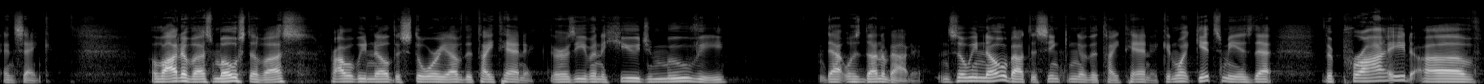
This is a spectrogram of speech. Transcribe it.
and sank. A lot of us, most of us, probably know the story of the Titanic. There's even a huge movie that was done about it. And so we know about the sinking of the Titanic. And what gets me is that the pride of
